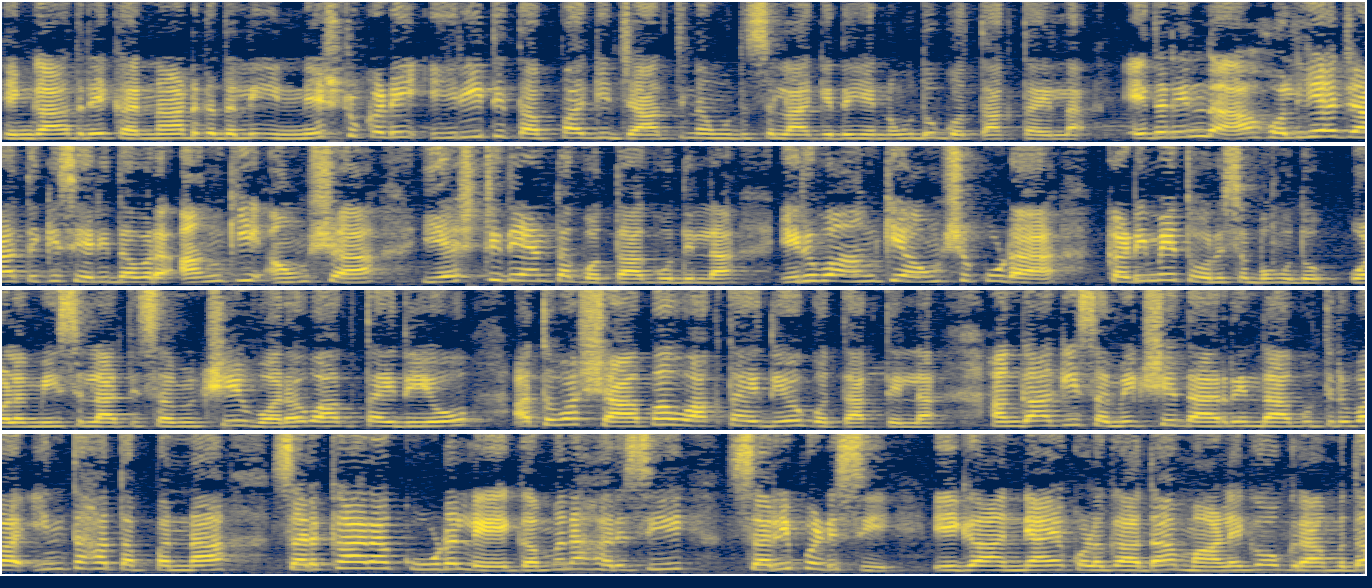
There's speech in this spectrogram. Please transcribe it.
ಹಿಂಗಾದ್ರೆ ಕರ್ನಾಟಕದಲ್ಲಿ ಇನ್ನೆಷ್ಟು ಕಡೆ ಈ ರೀತಿ ತಪ್ಪಾಗಿ ಜಾತಿ ನಮೂದಿಸಲಾಗಿದೆ ಎನ್ನುವುದು ಗೊತ್ತಾಗ್ತಾ ಇಲ್ಲ. ಇದರಿಂದ ಹೊಲಿಯ ಜಾತಿಗೆ ಸೇರಿದವರ ಅಂಕಿ ಅಂಶ ಎಷ್ಟಿದೆ ಅಂತ ಗೊತ್ತಾಗುವುದಿಲ್ಲ. ಇರುವ ಅಂಕಿ ಅಂಶ ಕೂಡ ಕಡಿಮೆ ತೋರಿಸಬಹುದು. ಒಳ ಮೀಸಲಾತಿ ಸಮೀಕ್ಷೆ ವರವಾಗ್ತಾ ಇದೆಯೋ ಅಥವಾ ಶಾಪವಾಗ್ತಾ ಇದೆಯೋ ಗೊತ್ತಾಗ್ತಿಲ್ಲ. ಹಂಗಾಗಿ ಸಮೀಕ್ಷೆದಾರರಿಂದ ಆಗುತ್ತಿರುವ ಇಂತಹ ತಪ್ಪನ್ನ ಸರ್ಕಾರ ಕೂಡಲೇ ಗಮನ ಹರಿಸಿ ಸರಿಪಡಿಸಿ, ಈಗ ಅನ್ಯಾಯಕ್ಕೊಳಗಾದ ಮಾಳೆಗಾಂವ್ ಗ್ರಾಮದ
